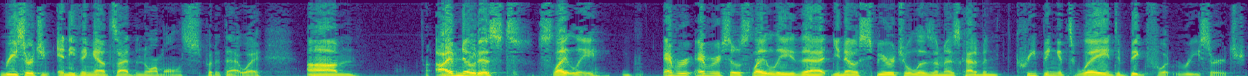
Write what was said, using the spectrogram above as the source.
researching anything outside the normal. Let's just put it that way. Um, I've noticed slightly, ever ever so slightly, that you know spiritualism has kind of been creeping its way into Bigfoot research.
